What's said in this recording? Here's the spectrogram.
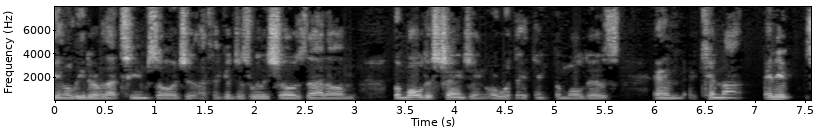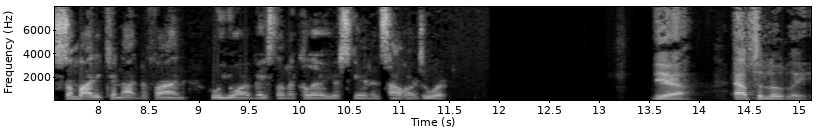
being a leader of that team. So just, I think it just really shows that um, the mold is changing, or what they think the mold is, and cannot any somebody cannot define who you are based on the color of your skin. It's how hard you work. Yeah, Absolutely.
